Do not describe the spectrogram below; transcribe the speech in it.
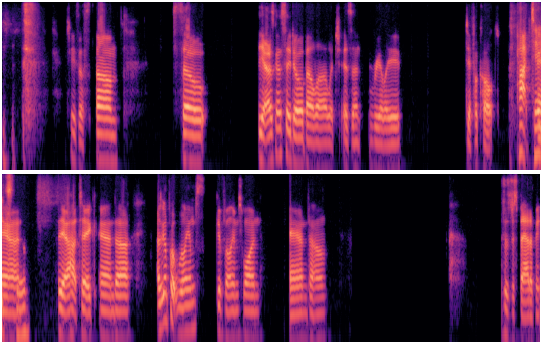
Jesus. Um. So, yeah, I was gonna say Dolabella, which isn't really difficult. Hot takes, And-. Yeah, hot take. And uh, I was gonna put Williams, give Williams one, and um, this is just bad of me.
